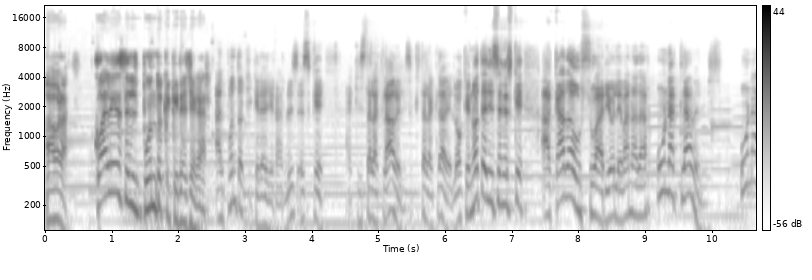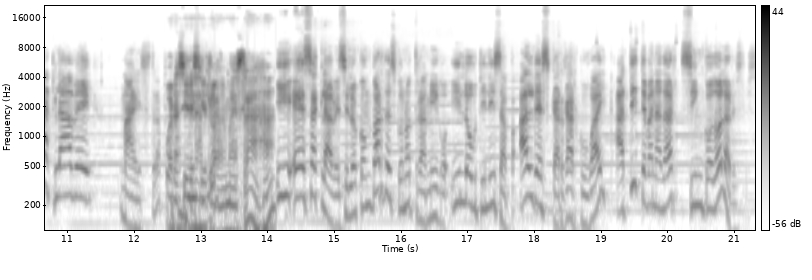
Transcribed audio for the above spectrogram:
Ahora, ¿cuál es el punto que querías llegar? Al punto que quería llegar, Luis, es que aquí está la clave, Luis, aquí está la clave. Lo que no te dicen es que a cada usuario le van a dar una clave, Luis. Una clave maestra, por así Una decirlo. clave maestra, ajá. Y esa clave, si lo compartes con otro amigo y lo utiliza al descargar Kuwait, a ti te van a dar 5 dólares, Luis.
